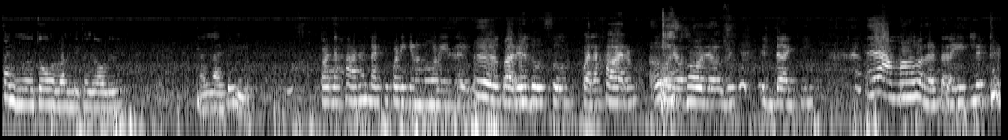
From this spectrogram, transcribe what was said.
കഞ്ഞി ചോറ് വിളമ്പിക്കോട് എല്ലാം ചെയ്യും. പലഹാരം ഉണ്ടാക്കി പഠിക്കണം എന്ന് പറയുന്നത്. ഏഹ്, പ- ഓരോ ദിവസവും പലഹാരം ഓരോന്ന് ഓരോന്ന് ഉണ്ടാക്കി ഏ അമ്മ പറയട്ടെ. പ്ലേറ്റിലിട്ട്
